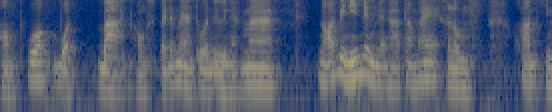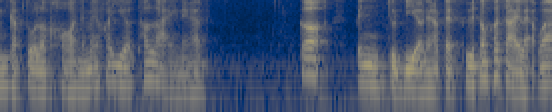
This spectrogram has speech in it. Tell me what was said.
ของพวกบทบาทของสไปเดอร์แมนตัวอื่นนะมาน้อยไปนิดนึงนะครับทำให้อารมณ์ความ in กับตัวละครเนี่ยไม่ค่อยเยอะเท่าไหร่นะครับ ก็เป็นจุดเดียวนะครับ แต่คือต้องเข้าใจแหละว่า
